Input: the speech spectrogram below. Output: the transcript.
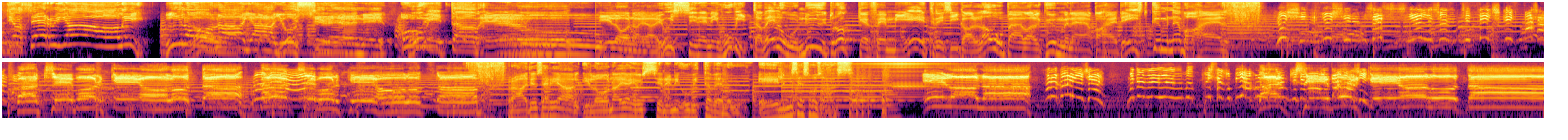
Raadioseriaali Ilona ja Jussineni huvitav elu. Ilona ja Jussineni huvitav elu nüüd Rock FM-i eetris igal laupäeval kümne ja kaheteistkümne vahel. Jussin, Jussin, mis asja sa jälle, oled siin täis. Kaksi purki oluta, kaksi purki oluta. raadioseriaal Ilona ja Jussineni huvitav elu eelmises osas. Ilona, ära karju seal, mida, pistan su pea kaksi tagasi. purki oluta.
